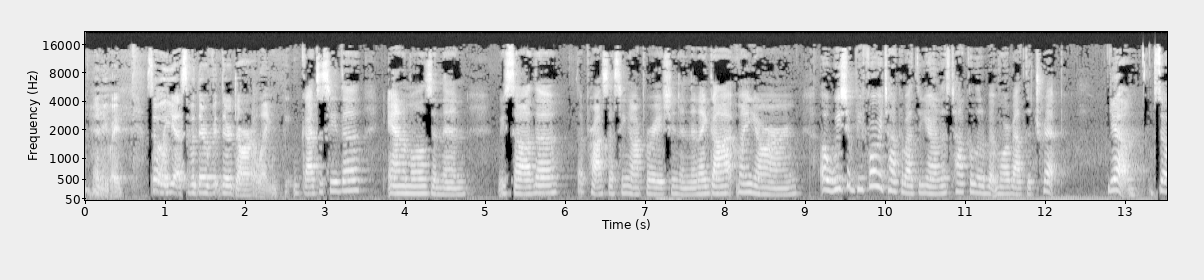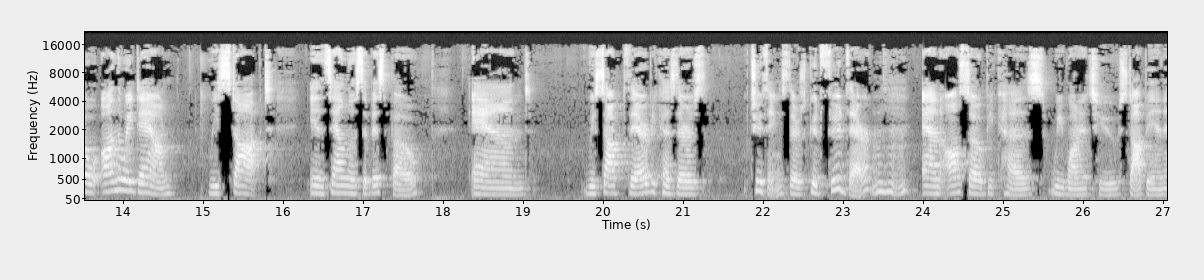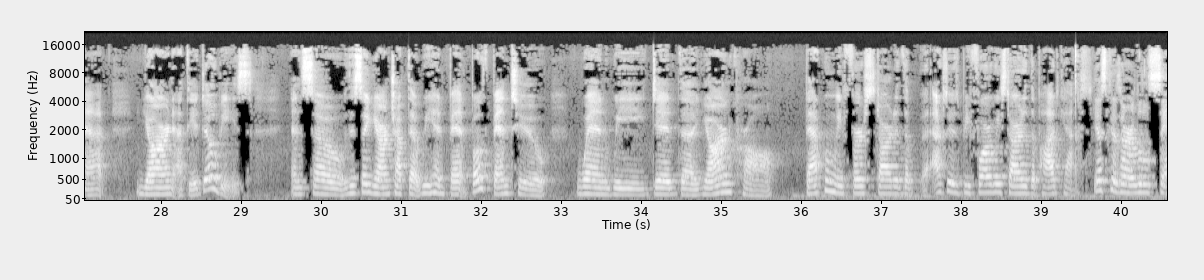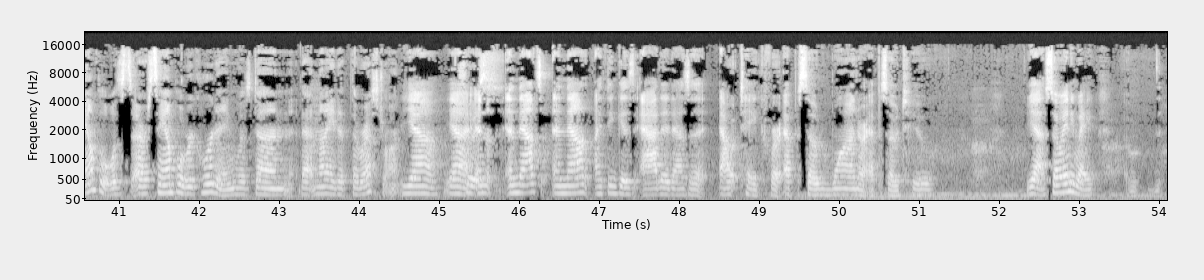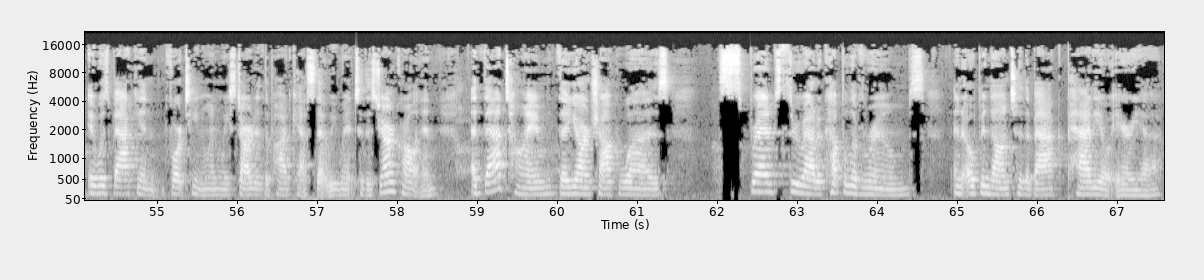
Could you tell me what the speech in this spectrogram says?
Anyway, so yes, but they're they're darling. got to see the animals and then we saw the the processing operation and then I got my yarn. Oh, we should before we talk about the yarn, let's talk a little bit more about the trip. Yeah, So on the way down, we stopped in San Luis Obispo and we stopped there because there's two things. There's good food there, mm-hmm. and also because we wanted to stop in at Yarn at the Adobes. And so this is a yarn shop that we had been, both been to when we did the yarn crawl back when we first started the. Actually, it was before we started the podcast. yes, because our little sample was our sample recording was done that night at the restaurant. Yeah, yeah, So and and that's and that I think is added as an outtake for episode one or episode two. Yeah. So anyway, it was back in fourteen when we started the podcast that we went to this yarn crawl, and at that time the yarn shop was spread throughout a couple of rooms and opened onto the back patio area.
